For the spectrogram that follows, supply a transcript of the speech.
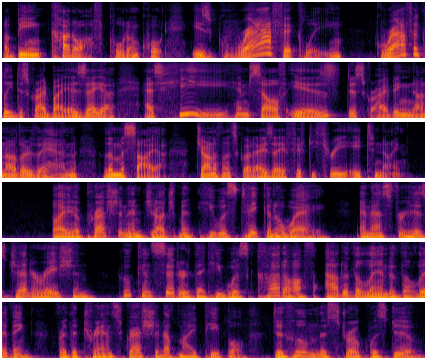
of being cut off, quote unquote, is graphically graphically described by Isaiah as he himself is describing none other than the Messiah. Jonathan, let's go to Isaiah 53, 8 to 9. By oppression and judgment he was taken away, and as for his generation, who considered that he was cut off out of the land of the living for the transgression of my people, to whom the stroke was due.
